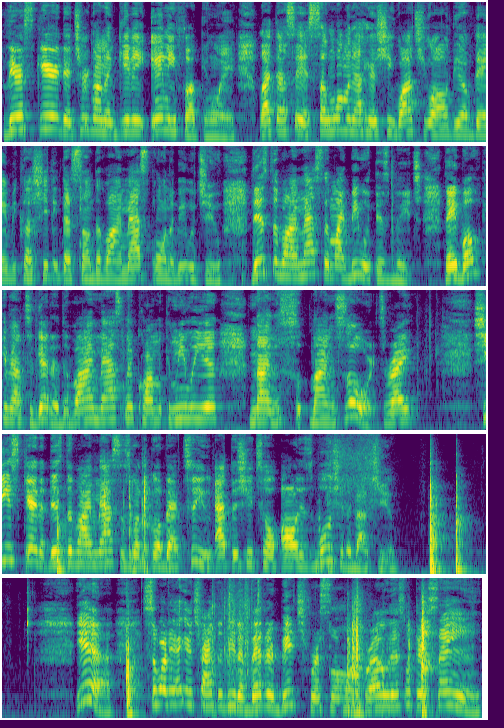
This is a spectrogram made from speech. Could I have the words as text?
They're scared that you're gonna get it any fucking way. Like I said, some woman out here, she watch you all the other day because she think that some divine masculine want to be with you. This divine masculine might be with this bitch. They both came out together. Divine masculine, Karma Camellia, nine of, nine of swords, right? She's scared that this divine masculine is gonna go back to you after she told all this bullshit about you. Yeah, somebody out here trying to be the better bitch for someone, bro. That's what they're saying.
